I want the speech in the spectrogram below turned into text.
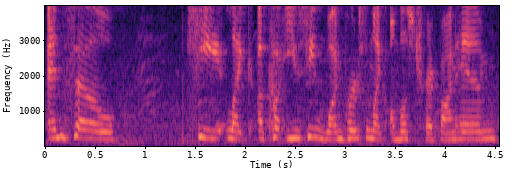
And so he like a, cou- you see one person like almost trip on him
